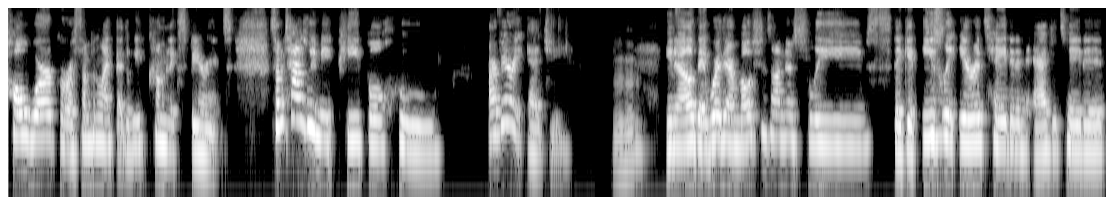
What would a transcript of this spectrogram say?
co-worker or something like that that we've come and experienced sometimes we meet people who are very edgy Mm-hmm. You know, they wear their emotions on their sleeves. They get easily irritated and agitated.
